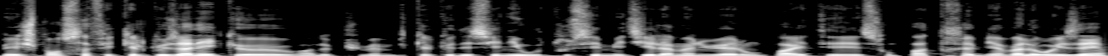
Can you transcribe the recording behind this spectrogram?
mais je pense que ça fait quelques années que, enfin, depuis même quelques décennies, où tous ces métiers, la manuelle, ont pas été, sont pas très bien valorisés.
